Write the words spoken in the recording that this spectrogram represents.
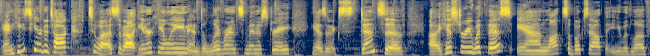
and he's here to talk to us about inner healing and deliverance ministry. He has an extensive uh, history with this and lots of books out that you would love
